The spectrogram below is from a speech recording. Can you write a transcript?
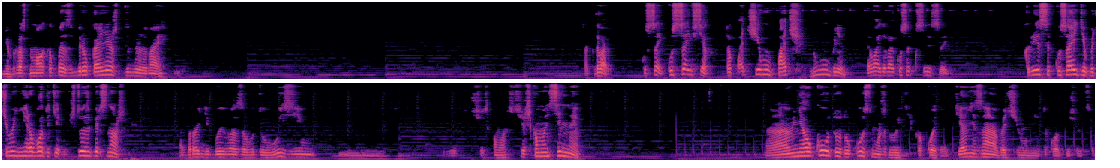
Мне просто мало кп заберу конечно давай так давай кусай кусай всех. Да почему пач ну блин? Давай давай кусай кусай кусай. Крысы кусайте почему не работаете? Что за персонаж? А вроде бы его зовут узи слишком, слишком он сильный а у меня укус тут укус может быть какой-то я не знаю почему мне такое пишется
